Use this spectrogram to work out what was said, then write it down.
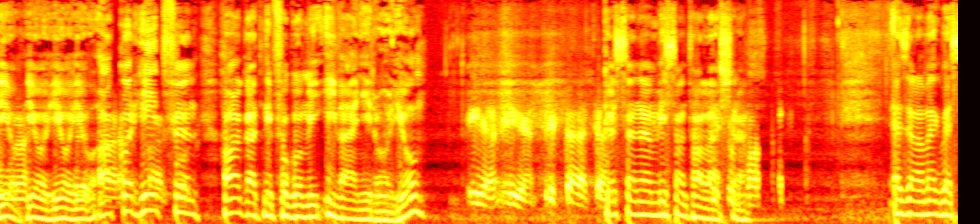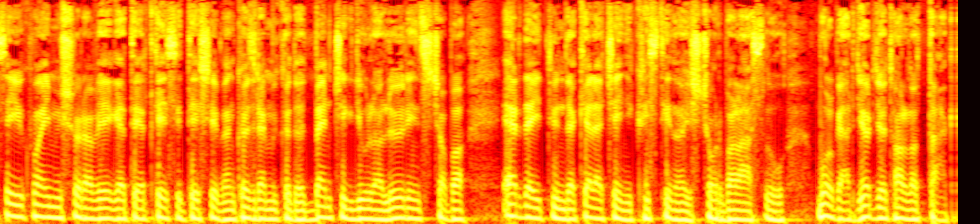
jó, jó, jó, jó. Akkor hétfőn hallgatni fogom Iványiról, jó? Igen, igen. Köszönöm, viszont hallásra. Viszont hallásra. Ezzel a megbeszéljük mai műsora véget ért készítésében közreműködött Bencsik Gyula, Lőrinc Csaba, Erdei Tünde, Kelecsényi Krisztina és Csorba László. Bolgár Györgyöt hallották,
